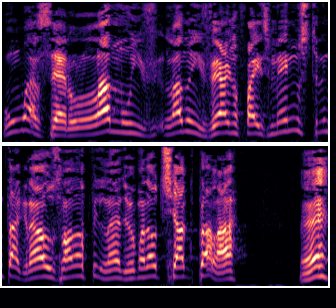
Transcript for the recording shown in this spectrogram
1 a 0 lá no, lá no inverno faz menos 30 graus lá na Finlândia. Vou mandar o Thiago para lá. Né?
